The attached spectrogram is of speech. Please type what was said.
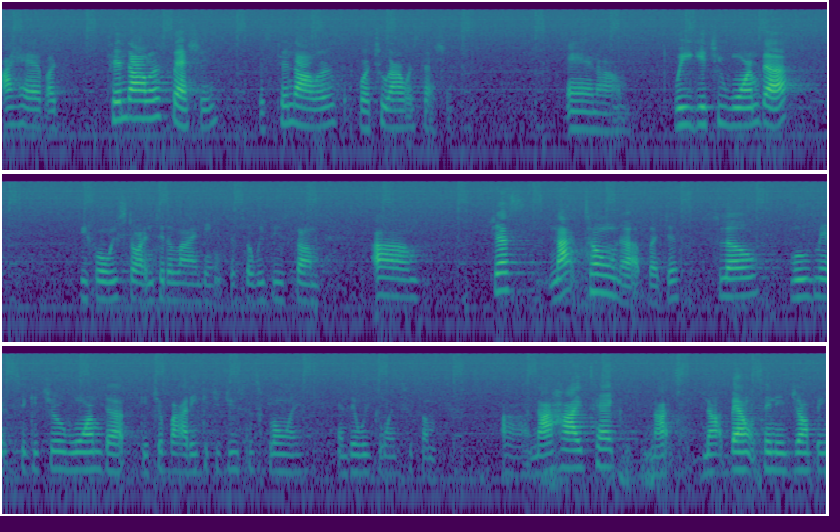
I have a $10 session. It's $10 for a two-hour session. And um, we get you warmed up before we start into the line dances. So we do some, um, just not tone up, but just slow movements to get you warmed up, get your body, get your juices flowing, and then we go into some, uh, not high tech, not not bouncing and jumping,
